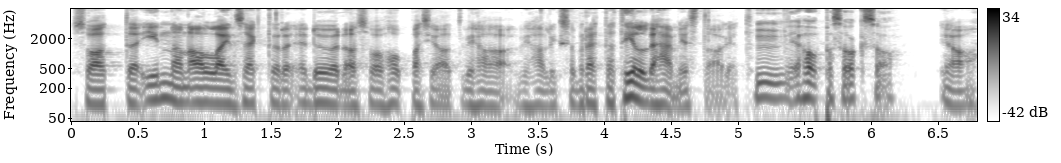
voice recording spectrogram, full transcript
så att eh, innan alla insekter är döda så hoppas jag att vi har, vi har liksom rättat till det här misstaget. Mm, jag hoppas också. Ja.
